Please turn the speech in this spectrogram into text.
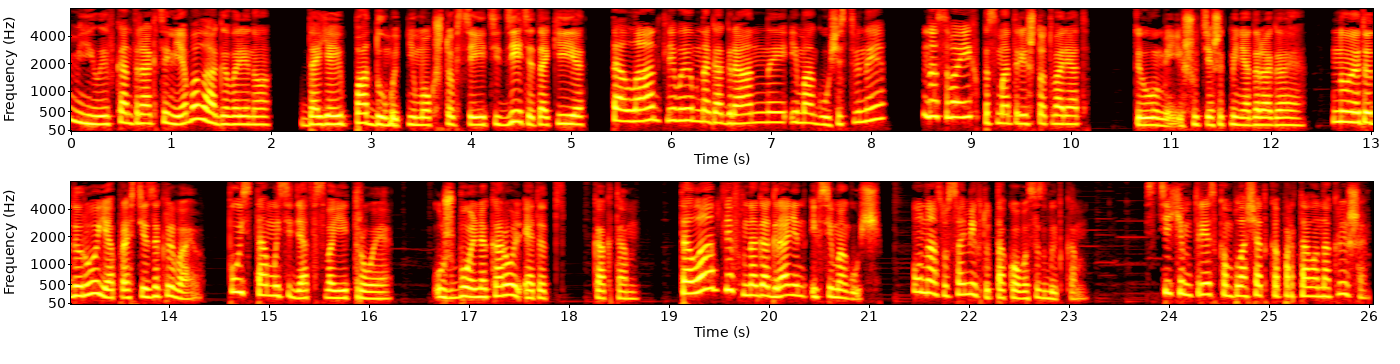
Милый, в контракте не было оговорено. Да я и подумать не мог, что все эти дети такие талантливые, многогранные и могущественные, на своих посмотри, что творят. Ты умеешь утешить меня, дорогая. Но эту дыру я, прости, закрываю. Пусть там и сидят в своей трое. Уж больно король этот, как там, талантлив, многогранен и всемогущ. У нас у самих тут такого с избытком. С тихим треском площадка портала на крыше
